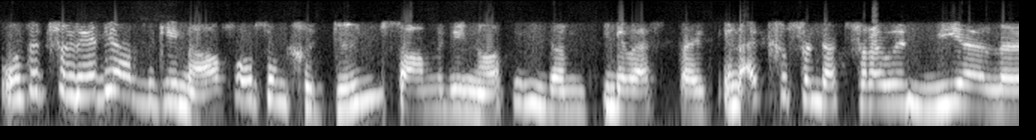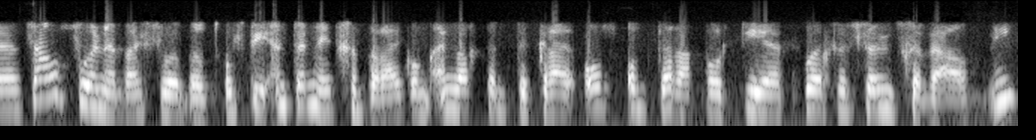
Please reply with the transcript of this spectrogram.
Ons het verlede jaar 'n bietjie navorsing gedoen saam met die Nottingham Universiteit en uitgevind dat vroue nie hulle selfone byvoorbeeld of die internet gebruik om inligting te kry of om te rapporteer oor gesinsgeweld nie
